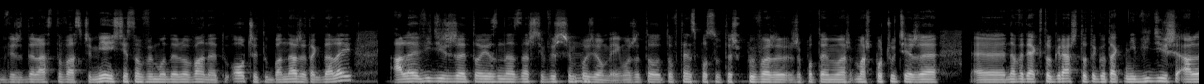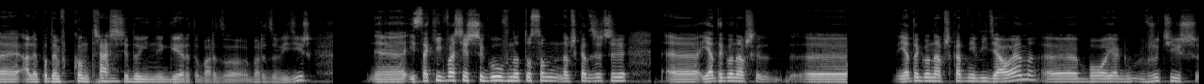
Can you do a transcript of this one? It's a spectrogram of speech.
wiesz, The Last of Us, czy mięśnie są wymodelowane, tu oczy, tu bandaże i tak dalej, ale widzisz, że to jest na znacznie wyższym mm. poziomie i może to, to w ten sposób też wpływa, że, że potem masz, masz poczucie, że e, nawet jak to grasz, to tego tak nie widzisz, ale, ale potem w kontraście mm. do innych gier to bardzo, bardzo widzisz. E, I z takich właśnie szczegółów, no to są na przykład rzeczy, e, ja tego na przykład e, ja tego na przykład nie widziałem, bo jak wrzucisz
